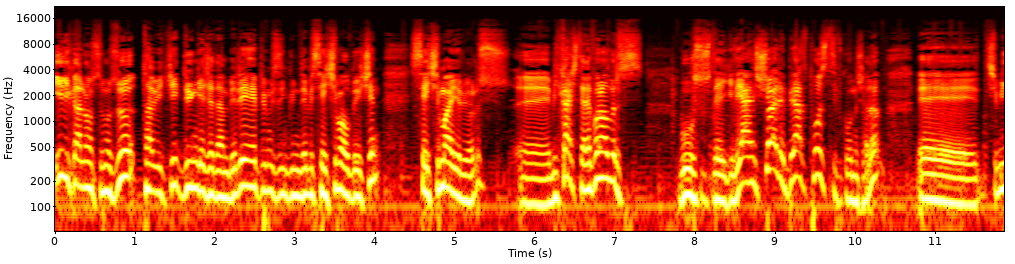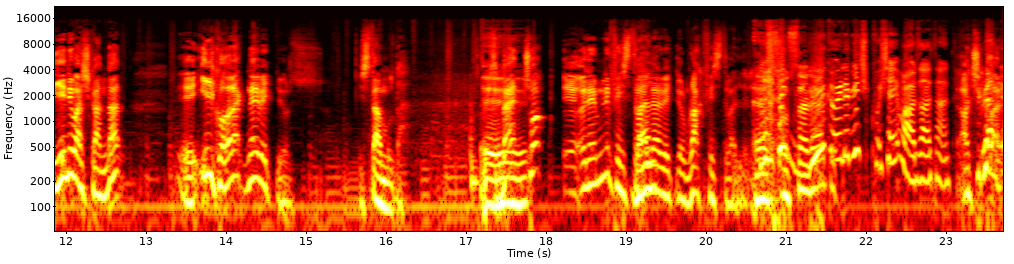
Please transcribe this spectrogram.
İlk anonsumuzu tabii ki dün geceden beri hepimizin gündemi seçim olduğu için seçime ayırıyoruz. Ee, birkaç telefon alırız bu hususla ilgili. Yani şöyle biraz pozitif konuşalım. Ee, şimdi yeni başkandan e, ilk olarak ne bekliyoruz İstanbul'da? Ee, ben çok e, önemli festivaller ben- bekliyorum. Rock festivalleri. evet, sosyal Büyük öyle bir şey var zaten. Açık Ra- var.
